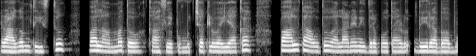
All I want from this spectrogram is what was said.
రాగం తీస్తూ వాళ్ళ అమ్మతో కాసేపు ముచ్చట్లు అయ్యాక పాలు తాగుతూ అలానే నిద్రపోతాడు ధీరాబాబు.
